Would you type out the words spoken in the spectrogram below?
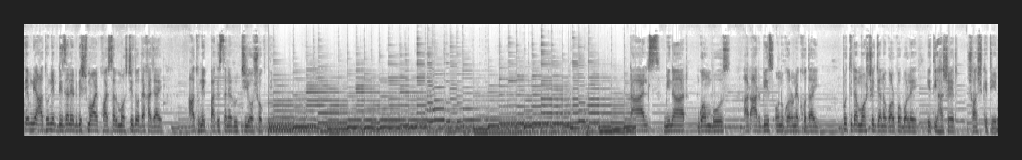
তেমনি আধুনিক ডিজাইনের বিস্ময় ফয়সাল মসজিদও দেখা যায় আধুনিক পাকিস্তানের রুচি ও শক্তি। টাইলস, মিনার, গম্বুজ আর আরবিস অনুকরণে খোদাই, প্রতিটা মসজিদ যেন গল্প বলে ইতিহাসের সংস্কৃতির।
